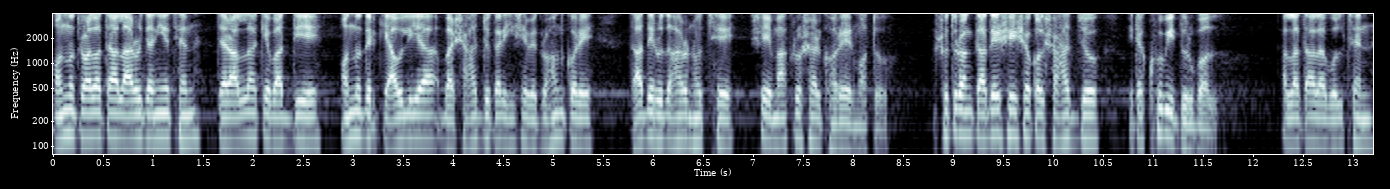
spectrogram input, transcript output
অন্যত্র আল্লাহ তাল আরও জানিয়েছেন যারা আল্লাহকে বাদ দিয়ে অন্যদেরকে আউলিয়া বা সাহায্যকারী হিসেবে গ্রহণ করে তাদের উদাহরণ হচ্ছে সেই মাকড়সার ঘরের মতো সুতরাং তাদের সেই সকল সাহায্য এটা খুবই দুর্বল আল্লাহ তালা বলছেন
